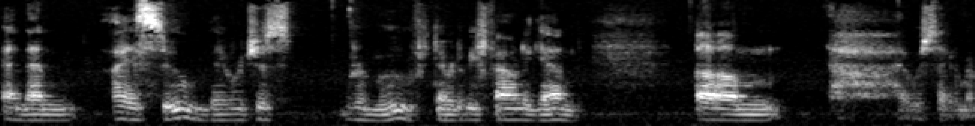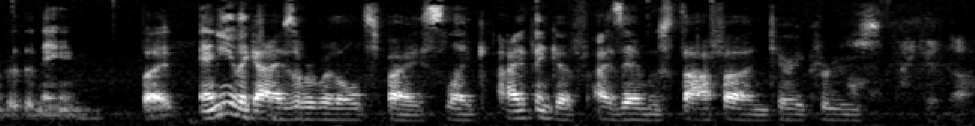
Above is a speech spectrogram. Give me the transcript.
and then I assume they were just removed, never to be found again. Um, I wish I remember the name, but any of the guys that were with Old Spice, like I think of Isaiah Mustafa and Terry Crews, Oh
